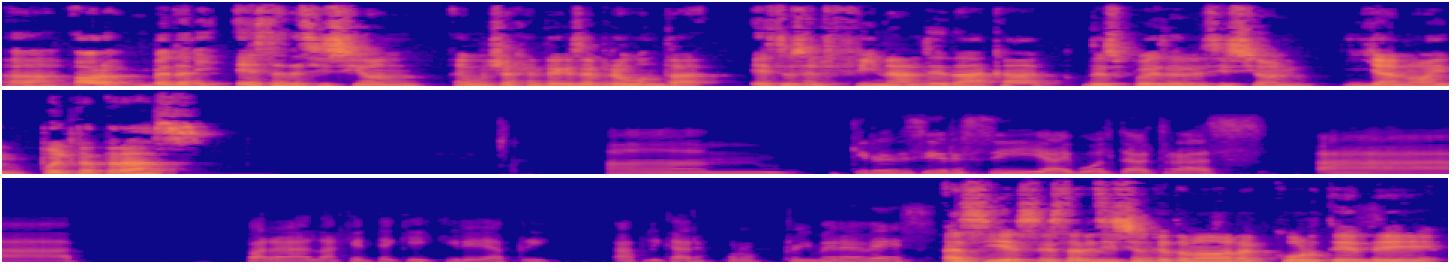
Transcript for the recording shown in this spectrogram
Ah, ahora, Bethany, esta decisión, hay mucha gente que se pregunta, ¿esto es el final de DACA? Después de decisión ya no hay vuelta atrás. quiere decir si hay vuelta atrás ah, para la gente que quiere aplicar por primera vez. Así es, esta decisión que ha tomado la Corte de,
